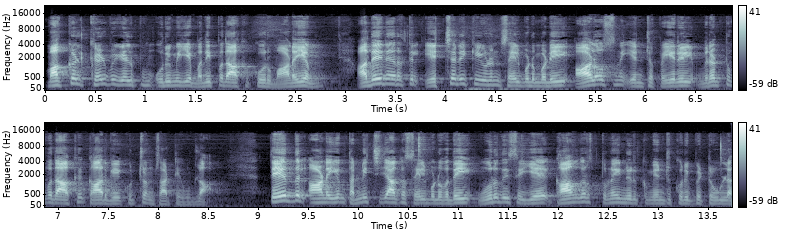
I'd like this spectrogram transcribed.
மக்கள் கேள்வி எழுப்பும் உரிமையை மதிப்பதாக கூறும் ஆணையம் அதே நேரத்தில் எச்சரிக்கையுடன் செயல்படும்படி ஆலோசனை என்ற பெயரில் மிரட்டுவதாக கார்கே குற்றம் சாட்டியுள்ளார். தேர்தல் ஆணையம் தன்னிச்சையாக செயல்படுவதை உறுதி செய்ய காங்கிரஸ் துணை நிற்கும் என்று குறிப்பிட்டுள்ள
